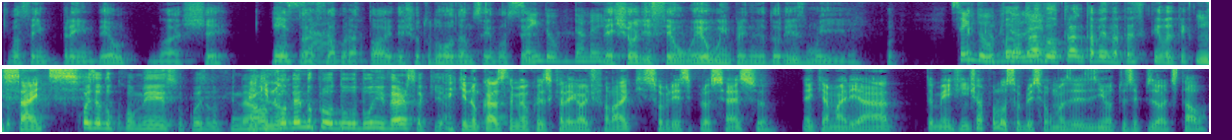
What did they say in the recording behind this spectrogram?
Que você empreendeu no Axê, montando esse Exato. laboratório, deixou tudo rodando sem você. Sem dúvida, Lê. Deixou de ser o eu, o empreendedorismo e. Sem Aqui, eu, dúvida, tô- eu trago, eu trago, tá vendo? Até escrevi, vai ter que. Insights. Coisa do começo, coisa do final. É que eu no- tô dentro do, do, do universo aqui, ó. É que no caso também uma coisa que é legal de falar é que sobre esse processo é que a Maria também a gente já falou sobre isso algumas vezes em outros episódios e tal,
